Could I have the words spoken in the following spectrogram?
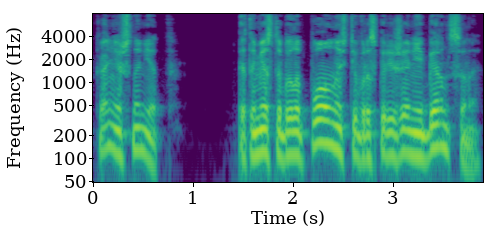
«Конечно, нет. Это место было полностью в распоряжении Бернсона.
